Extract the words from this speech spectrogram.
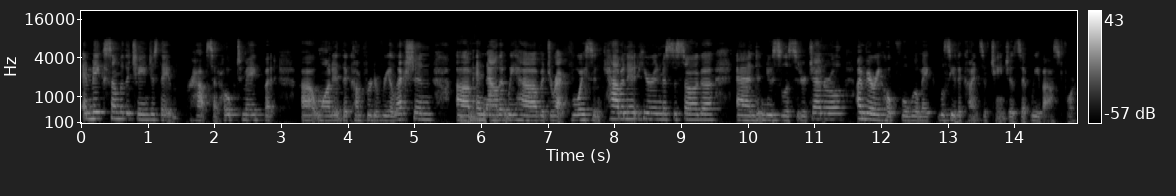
and make some of the changes they perhaps had hoped to make, but uh, wanted the comfort of reelection. Um, mm-hmm. And now that we have a direct voice in cabinet here in Mississauga and new Solicitor General, I'm very hopeful we'll make we'll see the kinds of changes that we've asked for.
